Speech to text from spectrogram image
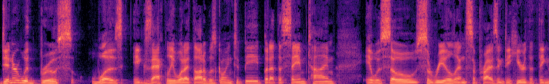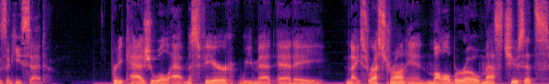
Dinner with Bruce was exactly what I thought it was going to be, but at the same time, it was so surreal and surprising to hear the things that he said pretty casual atmosphere. We met at a nice restaurant in Marlborough, Massachusetts.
